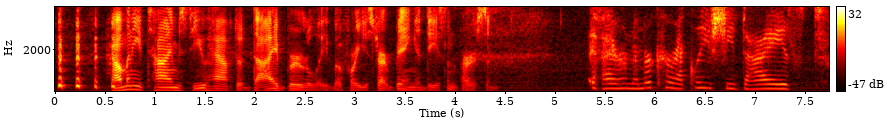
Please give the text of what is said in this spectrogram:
How many times do you have to die brutally before you start being a decent person? if I remember correctly, she dies tw-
